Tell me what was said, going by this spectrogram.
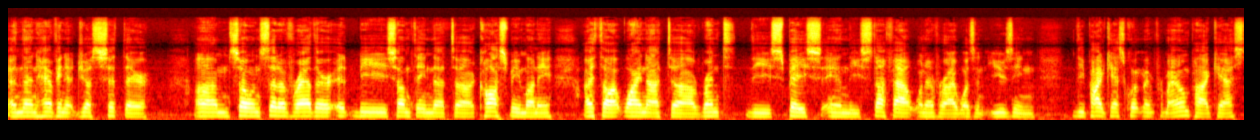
and then having it just sit there. Um, so instead of rather it be something that uh, cost me money, I thought why not uh, rent the space and the stuff out whenever I wasn't using the podcast equipment for my own podcast.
